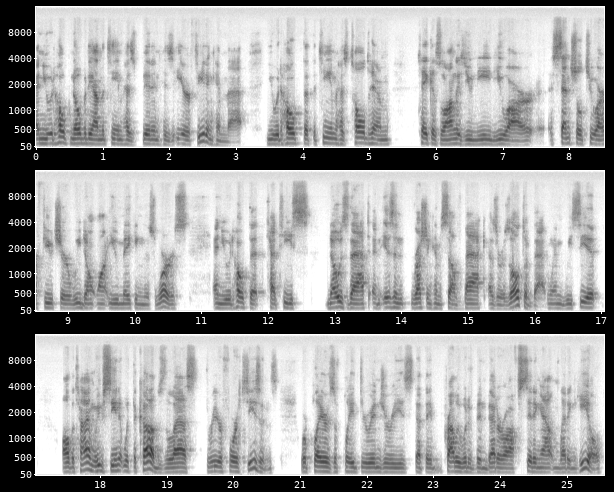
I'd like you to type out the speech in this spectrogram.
and you would hope nobody on the team has been in his ear feeding him that. You would hope that the team has told him, take as long as you need. You are essential to our future. We don't want you making this worse. And you would hope that Tatis knows that and isn't rushing himself back as a result of that. When we see it all the time, we've seen it with the Cubs the last three or four seasons where players have played through injuries that they probably would have been better off sitting out and letting heal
